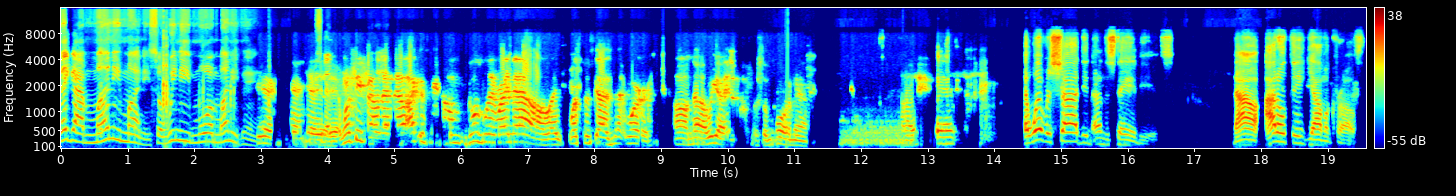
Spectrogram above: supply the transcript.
they got money money, so we need more money then. Yeah. Yeah, yeah, yeah, yeah. Once he found that out, I can see him googling right now. Like, what's this guy's net worth? Oh no, we got for some more now. And and what Rashad didn't understand is now I don't think Yamacross.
